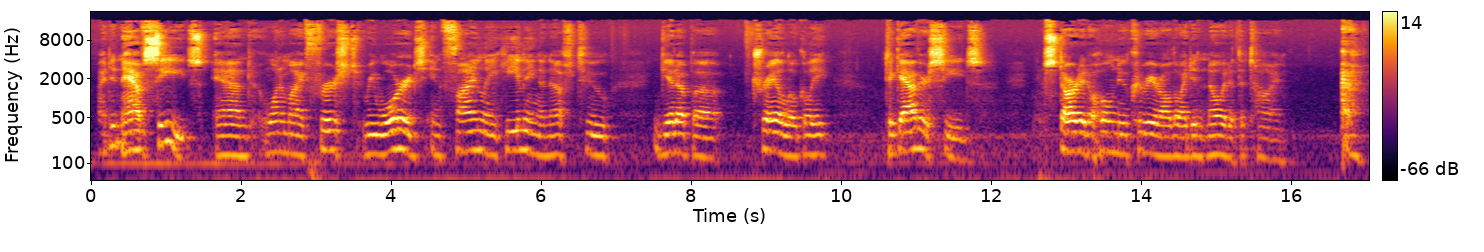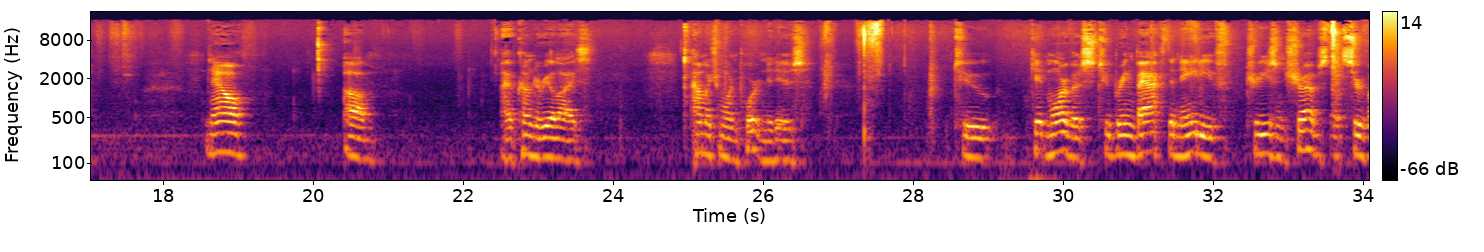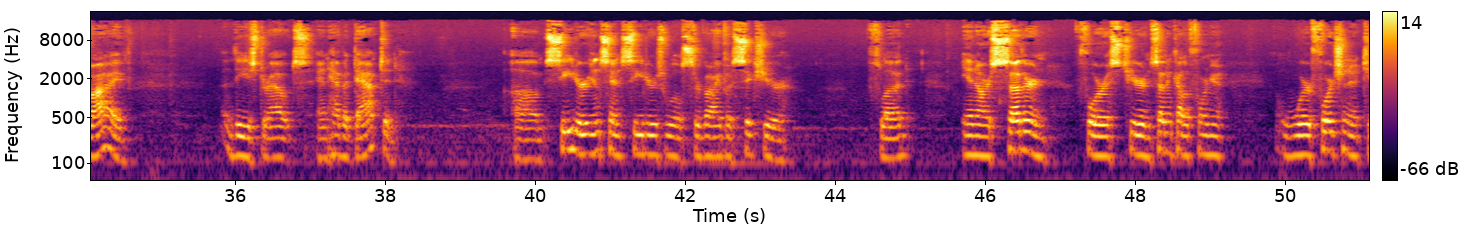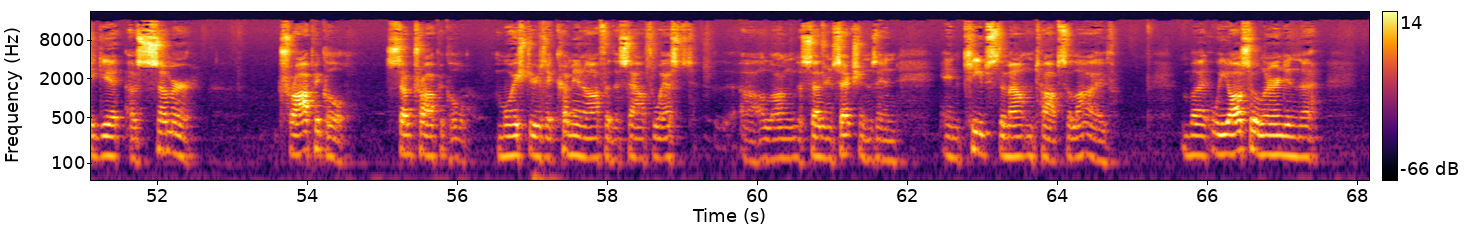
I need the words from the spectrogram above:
I didn't have seeds, and one of my first rewards in finally healing enough to get up a trail locally to gather seeds started a whole new career, although I didn't know it at the time. now, um, I've come to realize how much more important it is to get more of us to bring back the native trees and shrubs that survive these droughts and have adapted. Um, cedar, incense cedars will survive a six year flood. In our southern forests here in Southern California, we're fortunate to get a summer tropical, subtropical moistures that come in off of the southwest uh, along the southern sections and and keeps the mountaintops alive. But we also learned in the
